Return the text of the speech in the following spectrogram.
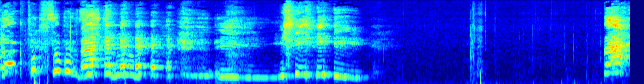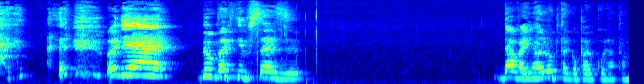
Jak pod sobą zniszczyłem. Dubek nie przeżył. Dawaj, no rób tego parkura tam.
